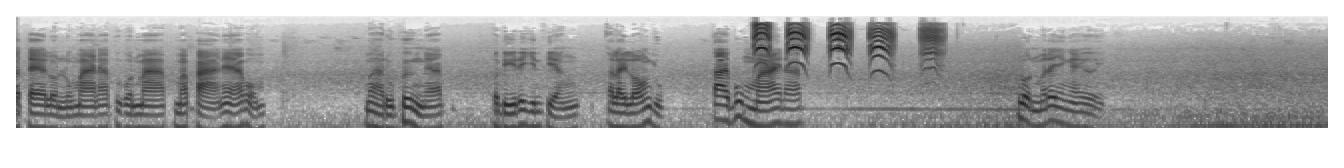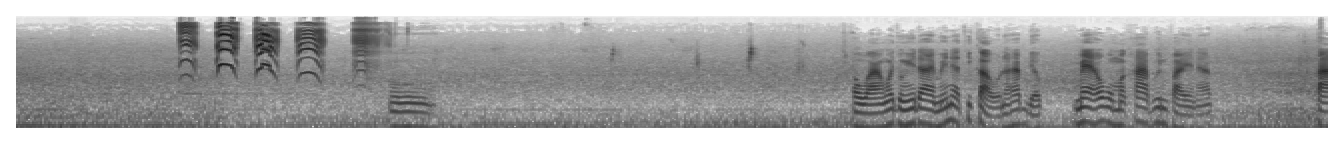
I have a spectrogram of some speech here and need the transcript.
ระแตหล่นลงมานะครับ ทุกคนมามาป่าเนี่ยครับผมมาหาดูพึ่งนะครับพอดีได้ยินเสียงอะไรร้องอยู่ใต้พุ่มไม้นะครับ หล่นมาได้ยังไงเอ่ยโอ้เอาวางไว้ตรงนี้ได้ไหมเนี่ยที่เก่านะครับ เดี๋ยวแม่เขาคงมาคาบขึ้นไปนะครับ ตา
